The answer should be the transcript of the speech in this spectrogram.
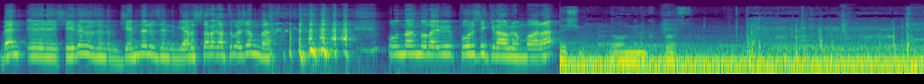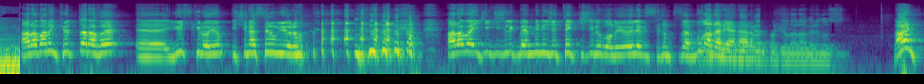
ben e, şeyden özendim. Cem'den özendim. Yarışlara katılacağım da. Ondan dolayı bir Porsche kiralıyorum bu ara. Kardeşim doğum günün kutlu olsun. Arabanın kötü tarafı e, 100 kiloyum. içine sığmıyorum. Araba iki kişilik ben binince tek kişilik oluyor. Öyle bir sıkıntısı var. Bu kadar yani araba. Haberin olsun. Lan!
